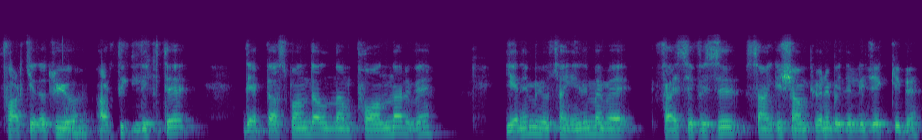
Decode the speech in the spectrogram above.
fark yaratıyor. Artık ligde deplasmanda alınan puanlar ve yenemiyorsan yenilmeme felsefesi sanki şampiyonu belirleyecek gibi.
